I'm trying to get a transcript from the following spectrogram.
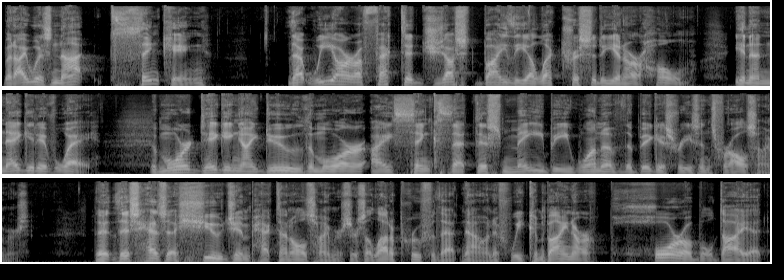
But I was not thinking that we are affected just by the electricity in our home in a negative way. The more digging I do, the more I think that this may be one of the biggest reasons for Alzheimer's. This has a huge impact on Alzheimer's. There's a lot of proof of that now. And if we combine our horrible diet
